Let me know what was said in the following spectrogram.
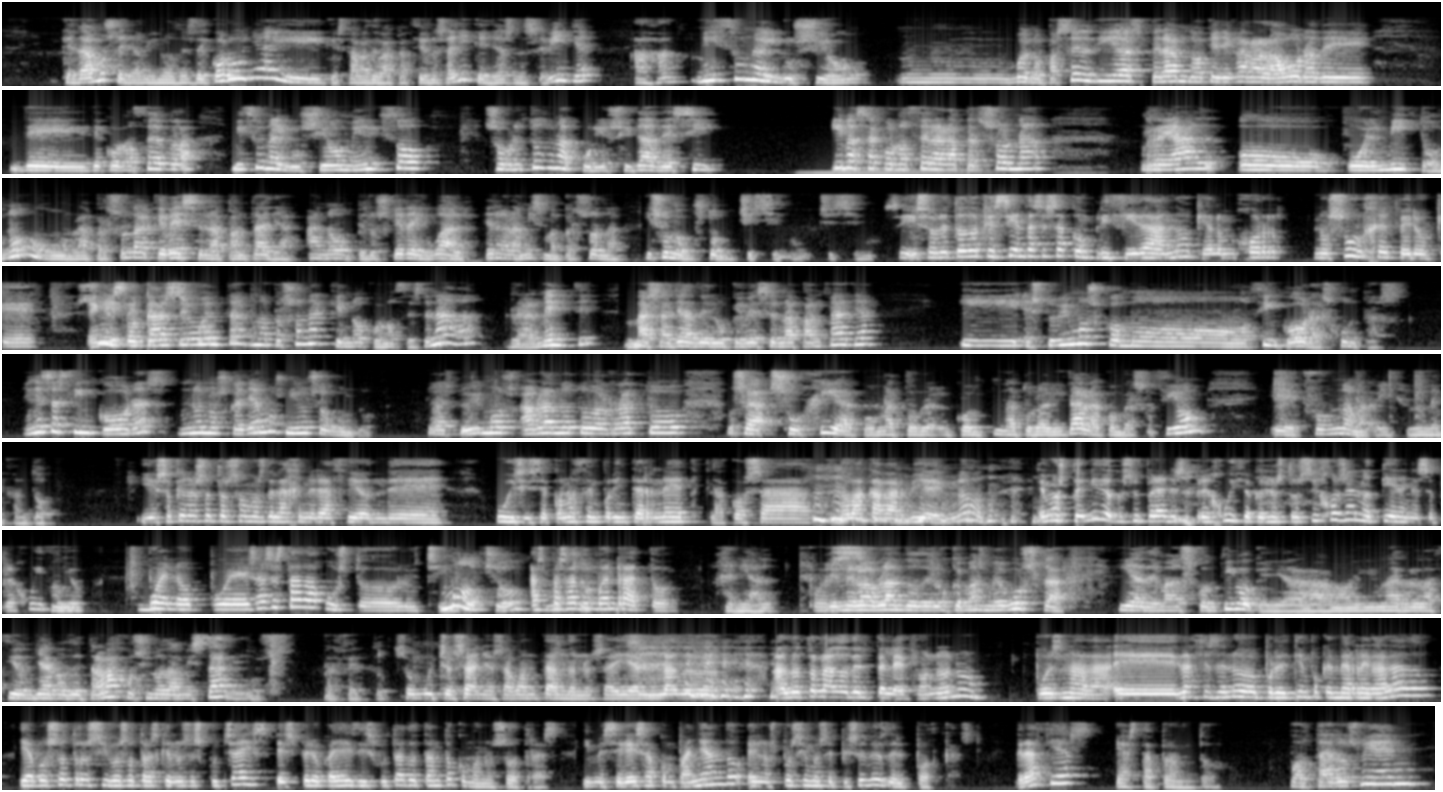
quedamos, ella vino desde Coruña y que estaba de vacaciones allí, que ella es de Sevilla. Ajá. Me hizo una ilusión. Mm, bueno, pasé el día esperando a que llegara la hora de, de, de conocerla, me hizo una ilusión, me hizo sobre todo una curiosidad de si ibas a conocer a la persona real o, o, el mito, ¿no? La persona que ves en la pantalla. Ah, no, pero es que era igual, era la misma persona. Y eso me gustó muchísimo, muchísimo. Sí, sobre todo que sientas esa complicidad, ¿no? Que a lo mejor no surge, pero que en sí, este caso. Te cuenta una persona que no conoces de nada, realmente, más allá de lo que ves en la pantalla. Y estuvimos como cinco horas juntas. En esas cinco horas no nos callamos ni un segundo estuvimos hablando todo el rato, o sea, surgía con, natura, con naturalidad la conversación. Eh, fue una maravilla, me encantó. Y eso que nosotros somos de la generación de, uy, si se conocen por internet, la cosa no va a acabar bien, ¿no? Hemos tenido que superar ese prejuicio, que nuestros hijos ya no tienen ese prejuicio. Mm. Bueno, pues has estado a gusto, Luchi. Mucho. ¿Has pasado mucho. un buen rato? Genial. Pues... Primero hablando de lo que más me gusta y además contigo, que ya hay una relación ya no de trabajo, sino de amistad, sí. pues perfecto. Son muchos años aguantándonos ahí al lado, al otro lado del teléfono, ¿no? Pues nada, eh, gracias de nuevo por el tiempo que me has regalado y a vosotros y vosotras que nos escucháis, espero que hayáis disfrutado tanto como nosotras y me sigáis acompañando en los próximos episodios del podcast. Gracias y hasta pronto. Portaros bien.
